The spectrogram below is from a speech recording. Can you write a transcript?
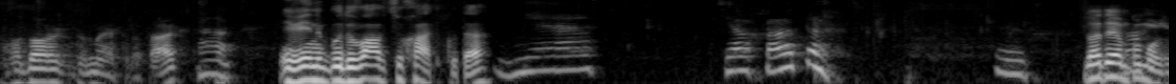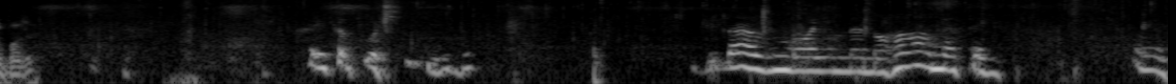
Годорик Дмитро, так? Так, І він будував цю хатку, так? ні, ця хата, е, Давайте я вам поможу, може. хай я поїду. Біда з моїми ногами. Та... й-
